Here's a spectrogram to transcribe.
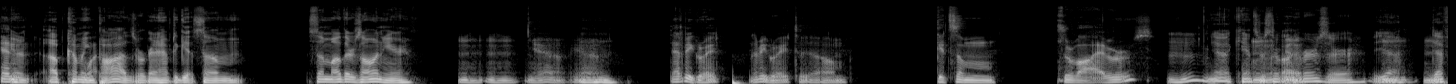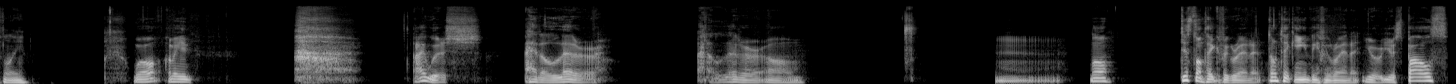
and in upcoming what? pods, we're gonna have to get some some others on here. Mhm, mhm. yeah yeah Mhm. that'd be great that'd be great to um get some survivors Mhm. Yeah, cancer Mhm, survivors, or yeah, definitely. well i mean i wish i had a letter i had a letter um hmm, well just don't take it for granted don't take anything for granted your your spouse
